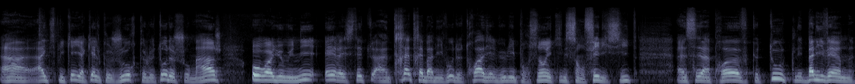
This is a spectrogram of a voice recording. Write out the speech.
a, expliqué il y a quelques jours que le taux de chômage au Royaume-Uni est resté à un très très bas niveau de 3,8% et qu'il s'en félicite. Euh, c'est la preuve que toutes les balivernes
